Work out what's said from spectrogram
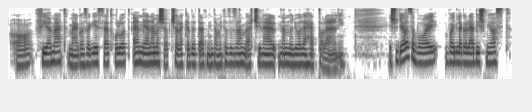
a filmet, meg az egészet, holott ennél nemesebb cselekedetet, mint amit ez az ember csinál, nem nagyon lehet találni. És ugye az a baj, vagy legalábbis mi azt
